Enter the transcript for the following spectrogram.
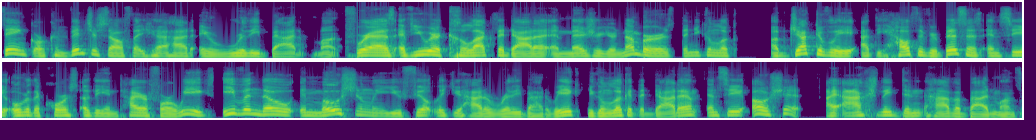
think or convince yourself that you had a really bad month. Whereas if you were to collect the data and measure your numbers, then you can look objectively at the health of your business and see over the course of the entire four weeks, even though emotionally you felt like you had a really bad week, you can look at the data and see, oh shit, I actually didn't have a bad month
